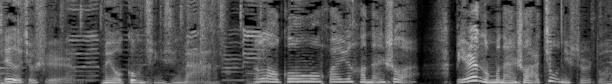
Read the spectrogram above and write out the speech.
这个就是没有共情心吧？我老公怀孕好难受啊，别人能不难受啊？就你事儿多了。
